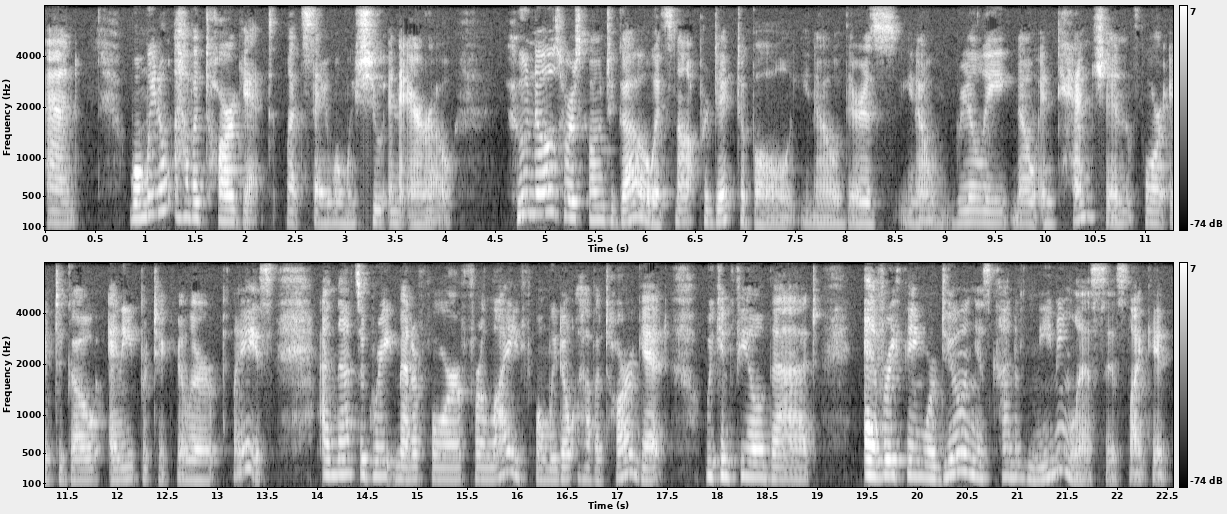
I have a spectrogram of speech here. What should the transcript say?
And when we don't have a target, let's say when we shoot an arrow, who knows where it's going to go? It's not predictable. You know, there's, you know, really no intention for it to go any particular place. And that's a great metaphor for life. When we don't have a target, we can feel that everything we're doing is kind of meaningless. It's like it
